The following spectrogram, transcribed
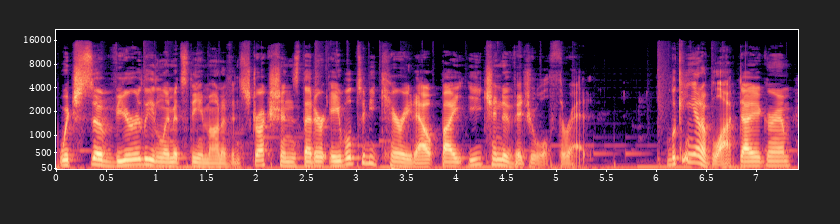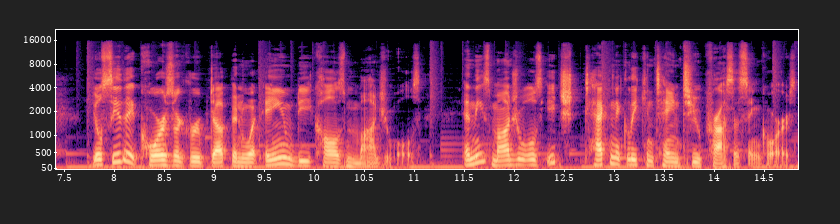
which severely limits the amount of instructions that are able to be carried out by each individual thread. Looking at a block diagram, you'll see that cores are grouped up in what AMD calls modules, and these modules each technically contain two processing cores.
